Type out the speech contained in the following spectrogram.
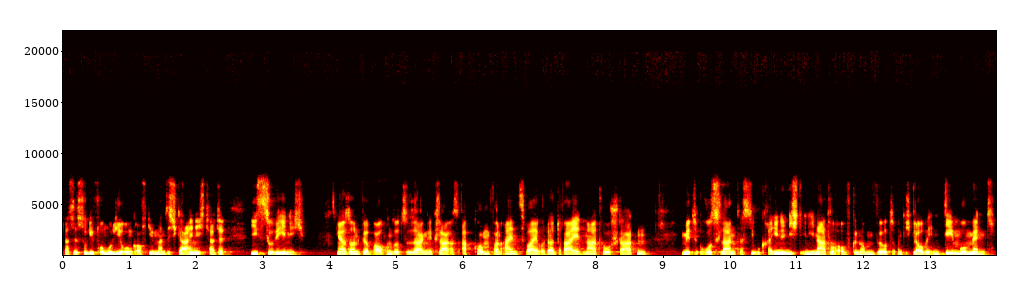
Das ist so die Formulierung, auf die man sich geeinigt hatte. Die ist zu wenig. Ja, sondern wir brauchen sozusagen ein klares Abkommen von ein, zwei oder drei NATO-Staaten mit Russland, dass die Ukraine nicht in die NATO aufgenommen wird. Und ich glaube, in dem Moment,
